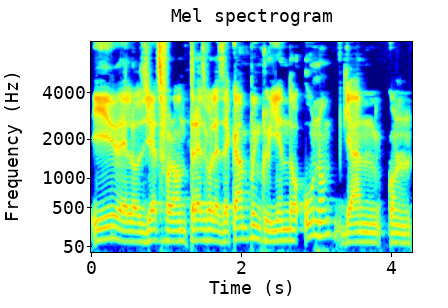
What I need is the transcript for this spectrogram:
Y de los Jets fueron 3 goles de campo, incluyendo uno ya con,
